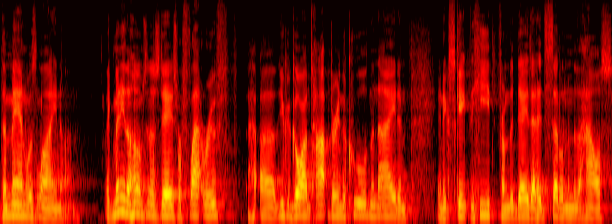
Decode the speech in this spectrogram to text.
the man was lying on. Like many of the homes in those days were flat roof. Uh, you could go on top during the cool of the night and, and escape the heat from the day that had settled into the house.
